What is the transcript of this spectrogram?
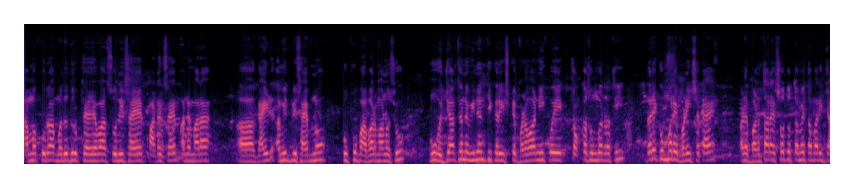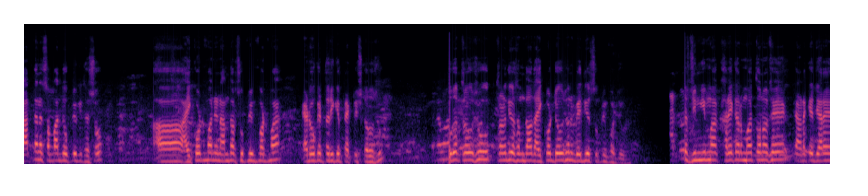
આમાં પૂરા મદદરૂપ થયા એવા સોની સાહેબ, પાઠક સાહેબ અને મારા ગાઈડ અમિતભાઈ સાહેબનો ખૂબ ખૂબ આભાર માનું છું. હું વિદ્યાર્થીઓને વિનંતી કરીશ કે ભણવાની કોઈ એક ચોક્કસ ઉંમર નથી. દરેક ઉંમરે ભણી શકાય. અને ભણતા રહેશો તો તમે તમારી જાતને અને સમાજને ઉપયોગી થશો. હાઈકોર્ટમાં અને નામદાર સુપ્રીમ કોર્ટમાં એડવોકેટ તરીકે પ્રેક્ટિસ કરું છું. સુરત રહું છું, ત્રણ દિવસ અમદાવાદ હાઈકોર્ટ જઉં છું અને બે દિવસ સુપ્રીમ કોર્ટ જઉં છું. જિંદગીમાં ખરેખર મહત્વનો છે, કારણ કે જ્યારે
